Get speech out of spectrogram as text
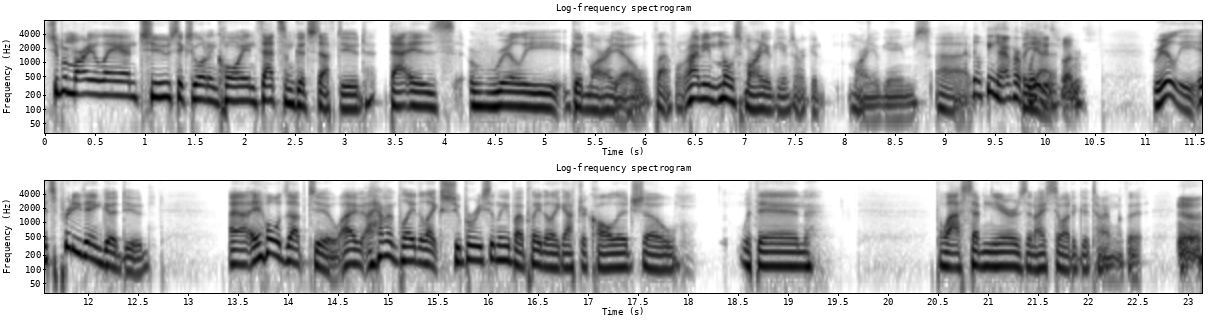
Super Mario Land 2, Six Golden Coins. That's some good stuff, dude. That is really good Mario platform. I mean, most Mario games are good Mario games. Uh, I don't think I ever played yeah. this one. really, it's pretty dang good, dude. Uh, it holds up too. I, I haven't played it like super recently, but I played it like after college. So within the last seven years, and I still had a good time with it. Yeah.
